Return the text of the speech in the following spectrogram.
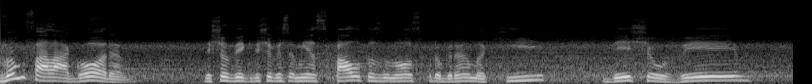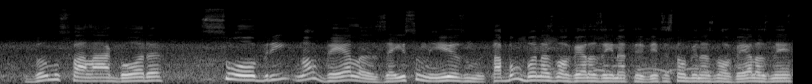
Vamos falar agora. Deixa eu ver aqui, deixa eu ver as minhas pautas do nosso programa aqui. Deixa eu ver. Vamos falar agora sobre novelas, é isso mesmo. Tá bombando as novelas aí na TV, vocês estão vendo as novelas, né?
